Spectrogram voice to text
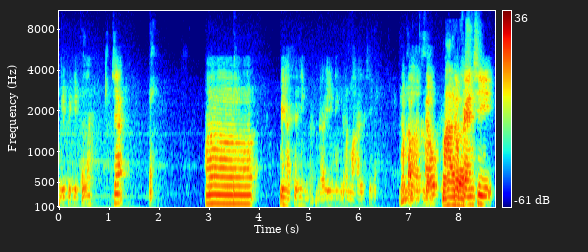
gitu gitulah ya eh biasa sih nggak nggak ini nggak mahal sih. Nggak mahal nggak mahal. Nggak fancy.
